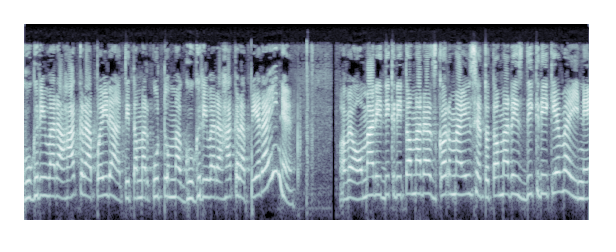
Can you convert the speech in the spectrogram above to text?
ઘૂઘરી વાળા હાકરા પડ્યા હતી. તમારા કુટુંબમાં ઘૂઘરી વાળા હાકરા પહેરાય ને? હવે અમારી દીકરી તમારા જ ઘરમાં આવી છે, તો તમારી જ દીકરી કહેવાય ને,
